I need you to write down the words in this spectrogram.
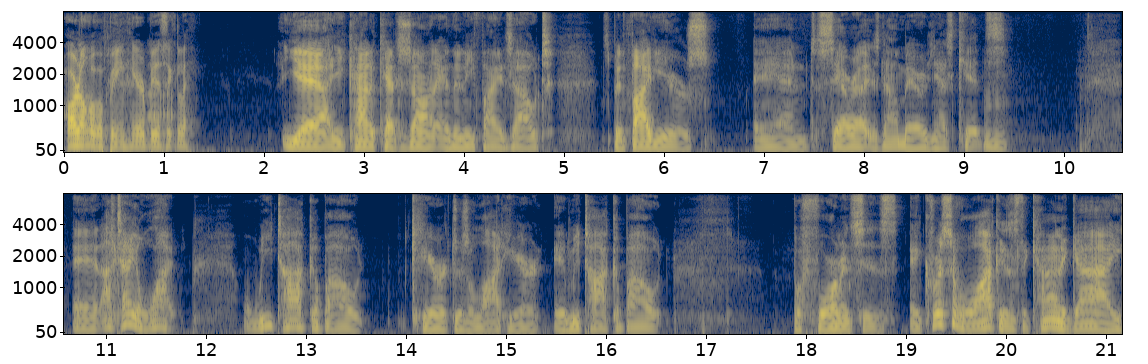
How long have I been here, basically? Yeah, he kind of catches on, and then he finds out it's been five years, and Sarah is now married and has kids. Mm-hmm. And I'll tell you what, we talk about characters a lot here, and we talk about performances. And Christopher Walken is the kind of guy.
